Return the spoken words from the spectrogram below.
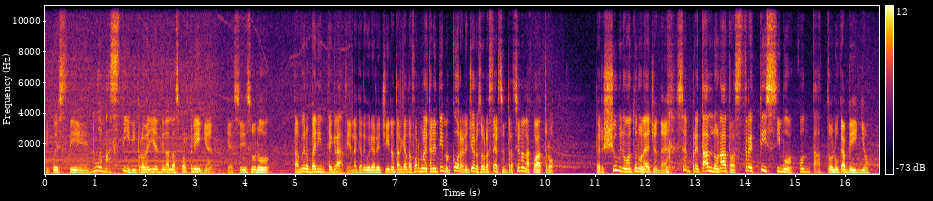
di questi due mastini provenienti dalla Sport League che si sono davvero ben integrati nella categoria regina targata Formula Italian Team ancora leggero sovrasterzo in trazione alla 4 per Shumi 91 Legend eh? sempre tallonato a strettissimo contatto Luca Bigno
